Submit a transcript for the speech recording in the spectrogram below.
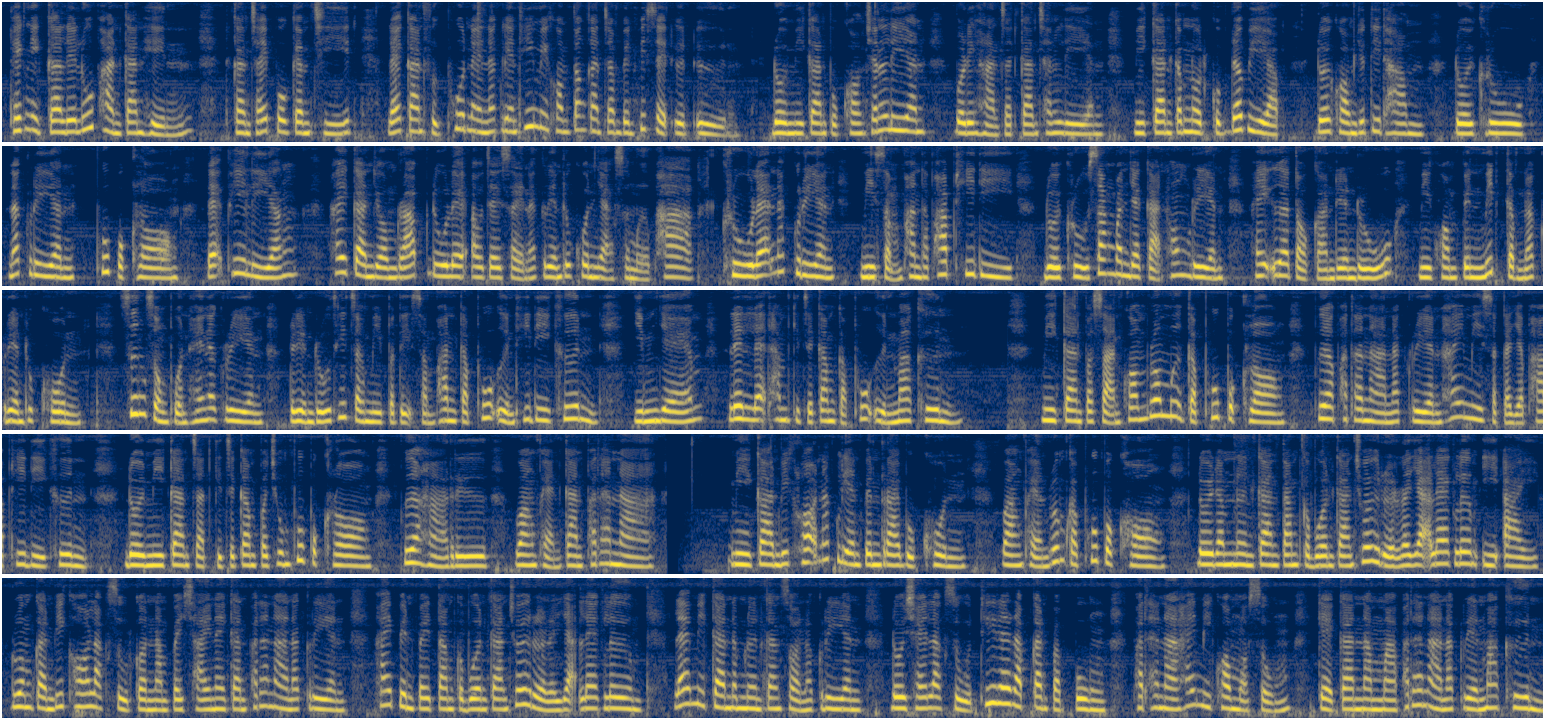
เทคนิคการเรียนรู้ผ่านการเห็น การใช้โปรแกรมชีตและการฝึกพูดในนักเรียนที่มีความต้องการจำเป็นพิเศษอื่น ๆโดยมีการปกครองชั้นเรียน บริหารจัดการชั้นเรียน มีการกำหนดกฎระเบียบ ด้วยความยุติธรรม โดยครู นักเรียน ผู้ปกครอง และพี่เลี้ยง ให้การยอมรับดูแลเอาใจใส่นักเรียนทุกคนอย่างเสมอภาค ครูและนักเรียนมีสัมพันธภาพที่ดี โดยครูสร้างบรรยากาศห้องเรียน ให้เอื้อต่อการเรียนรู้ มีความเป็นมิตรกับนักเรียนทุกคน ซึ่งส่งผลให้นักเรียน เรียนรู้ที่จะมีปฏิสัมพันธ์กับผู้อื่นที่ดีขึ้น ยิ้มแย้ม เล่นและทำกิจกรรมกับผู้อื่นมากขึ้น มีการประสานความร่วมมือกับผู้ปกครอง เพื่อพัฒนานักเรียนให้มีศักยภาพที่ดีขึ้น โดยมีการจัดกิจกรรมประชุมผู้ปกครอง เพื่อหารือ วางแผนการพัฒนา มีการวิเคราะห์นักเรียนเป็นรายบุคคล วางแผนร่วมกับผู้ปกครอง โดยดำเนินการตามกระบวนการช่วยเหลือระยะแรกเริ่ม EI ร่วมกันวิเคราะห์หลักสูตรก่อนนำไปใช้ในการพัฒนานักเรียน ให้เป็นไปตามกระบวนการช่วยเหลือระยะแรกเริ่ม และมีการดำเนินการสอนนักเรียน โดยใช้หลักสูตรที่ได้รับการปรับปรุง พัฒนาให้มีความเหมาะสม แก่การนำมาพัฒนานักเรียนมากขึ้น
